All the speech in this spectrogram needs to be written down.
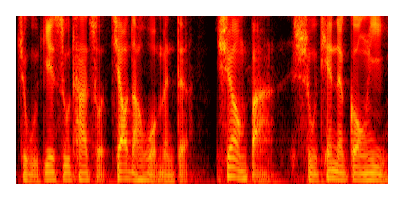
主耶稣他所教导我们的，希望把属天的公义、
